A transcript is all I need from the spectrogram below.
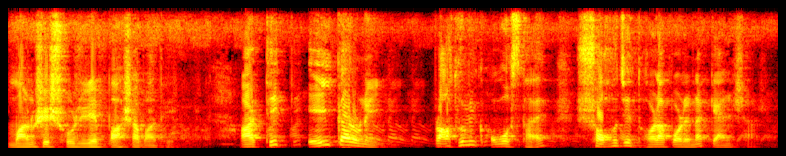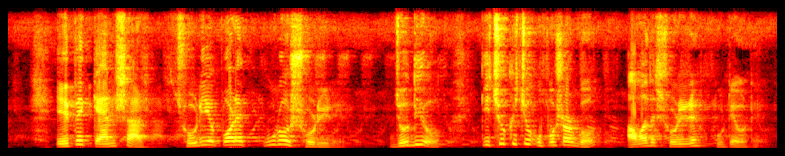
মানুষের শরীরে বাসা বাঁধে। আর ঠিক এই কারণেই প্রাথমিক অবস্থায় সহজে ধরা পড়ে না ক্যান্সার। এতে ক্যান্সার ছড়িয়ে পড়ে পুরো শরীরে। যদিও কিছু কিছু উপসর্গ আমাদের শরীরে ফুটে ওঠে।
